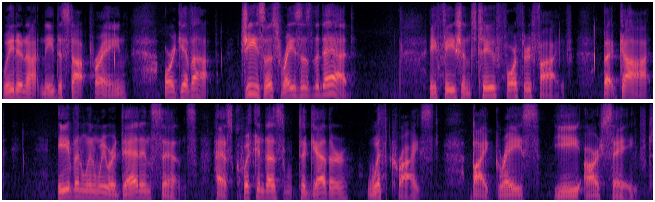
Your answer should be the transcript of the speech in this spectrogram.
we do not need to stop praying or give up. Jesus raises the dead. Ephesians 2 4 through 5. But God, even when we were dead in sins, has quickened us together with Christ. By grace ye are saved.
